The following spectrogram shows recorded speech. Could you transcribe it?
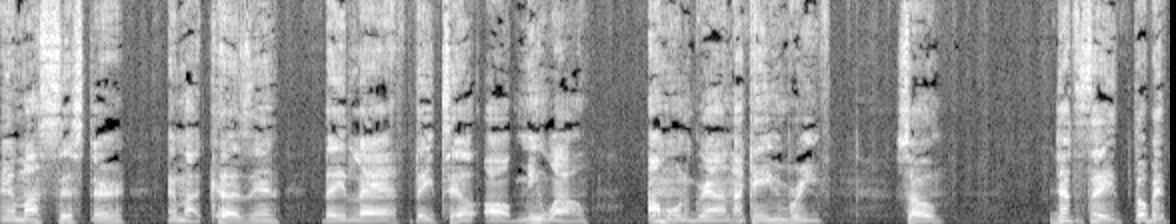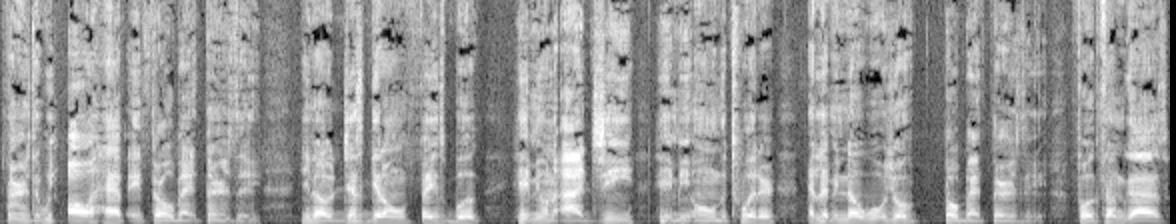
And my sister and my cousin, they laugh, they tell all. Meanwhile, I'm on the ground, I can't even breathe. So, just to say, Throwback Thursday, we all have a Throwback Thursday. You know, just get on Facebook, hit me on the IG, hit me on the Twitter, and let me know what was your Throwback Thursday. For some guys,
